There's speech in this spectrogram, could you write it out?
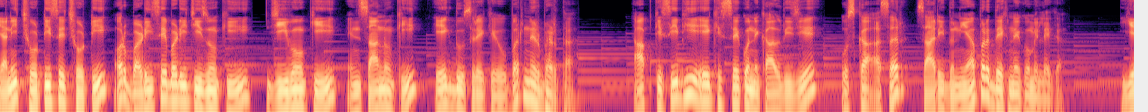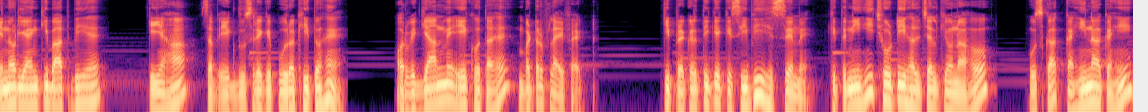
यानी छोटी से छोटी और बड़ी से बड़ी चीज़ों की, जीवों की, इंसानों की एक दूसरे के ऊपर निर्भरता। आप किसी भी एक हिस्से को निकाल दीजिए, उसका असर सारी दुनिया पर देखने को मिलेगा। येन और यांग की बात भी है कि यहाँ सब एक दूसरे के पूरक ही तो हैं और विज्ञान में एक होता है बटरफ्लाई इफ़ेक्ट कि प्रकृति के किसी भी हिस्से में कितनी ही छोटी हलचल क्यों ना हो, उसका कहीं ना कहीं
